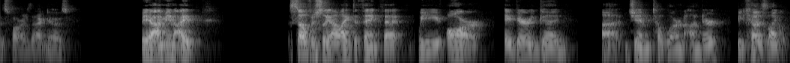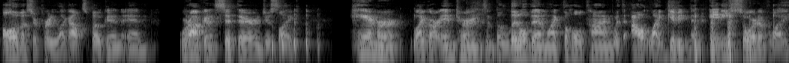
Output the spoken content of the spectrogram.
As far as that goes. But yeah, I mean, I selfishly I like to think that we are a very good uh, gym to learn under because like all of us are pretty like outspoken and we're not going to sit there and just like hammer like our interns and belittle them like the whole time without like giving them any sort of like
